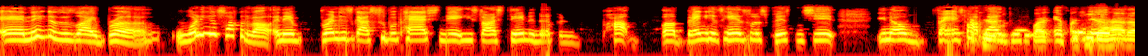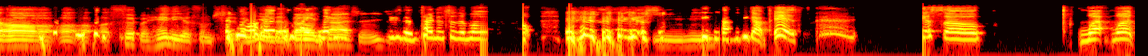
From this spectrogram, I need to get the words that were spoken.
And niggas is like, bruh, what are you talking about? And then Brandon's got super passionate. He starts standing up and pop uh, banging his hands with his fist and shit. You know, fans popped out. Like, and like he had a, uh, a, a, sip of henny or some shit. Like he had that like, passion. He just, just turned into the boat. mm-hmm. he, got, he got pissed. So what what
